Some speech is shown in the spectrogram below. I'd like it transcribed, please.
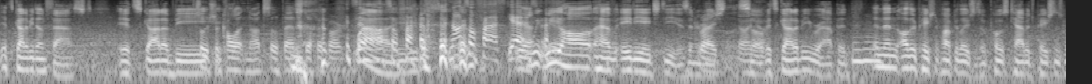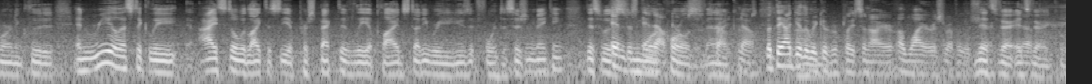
it's got to be done fast. It's got to be. So we should call it not so fast FFR. It's Well, not so fast. not so fast. Yes. Yeah. we, we all have ADHD as Right. No, so it's got to be rapid. Mm-hmm. And then other patient populations, so post-CABG patients weren't included. And realistically, I still would like to see a prospectively applied study where you use it for decision making. This was and, just, and more outcomes. correlative and right. outcomes. No, but the idea that we could replace an wire, a wire is revolutionary. It's very, it's Yeah. very cool.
